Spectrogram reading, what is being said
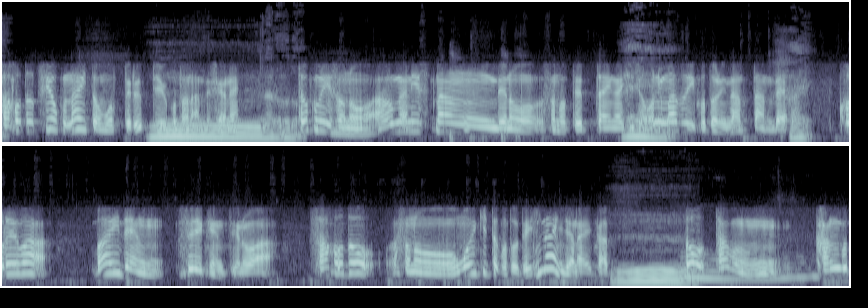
さほど強くないと思ってるっていうことなんですよね。特にそのアフガニスタンでのその撤退が非常にまずいことになったんで、これはバイデン政権っていうのは、さほどその思い切ったことできないんじゃないかと、多分勘ぐっ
